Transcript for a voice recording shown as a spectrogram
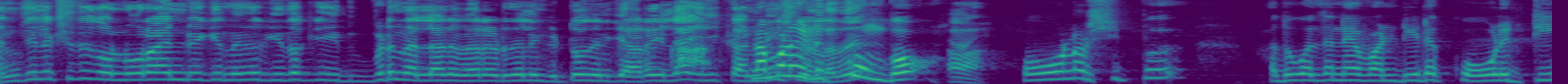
അഞ്ച് ലക്ഷത്തി തൊണ്ണൂറായിരം രൂപയ്ക്ക് നിങ്ങൾക്ക് ഇതൊക്കെ ഇവിടെ നിന്നല്ലാണ്ട് വേറെ എവിടെയെങ്കിലും കിട്ടുമെന്ന് എനിക്ക് അറിയില്ല ഈ നമ്മൾ എടുക്കുമ്പോൾ ഓണർഷിപ്പ് അതുപോലെ തന്നെ വണ്ടിയുടെ ക്വാളിറ്റി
